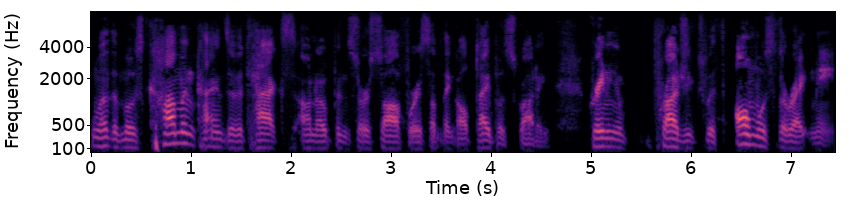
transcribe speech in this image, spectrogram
one of the most common kinds of attacks on open source software is something called typo squatting, creating a project with almost the right name.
